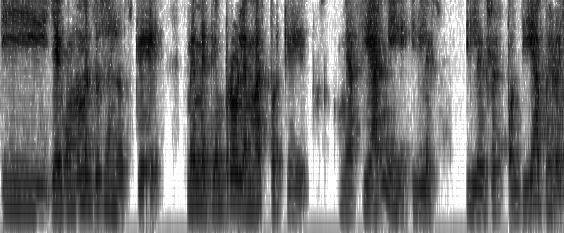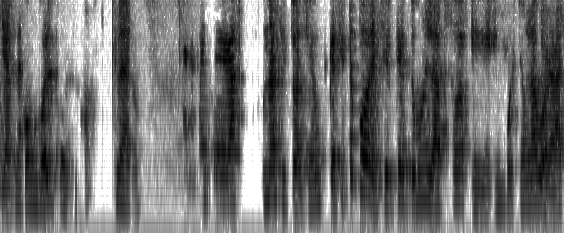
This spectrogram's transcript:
Y llegó momentos en los que me metí en problemas porque pues, me hacían y, y, les, y les respondía, pero ya Claro. con golpes, ¿no? Claro. Realmente era una situación que sí te puedo decir que tuve un lapso eh, en cuestión laboral,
